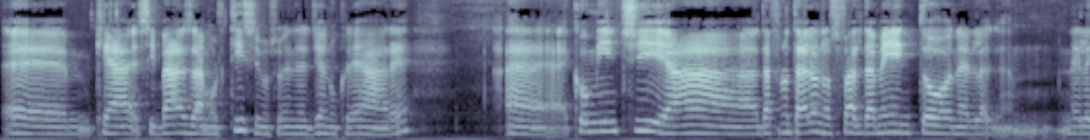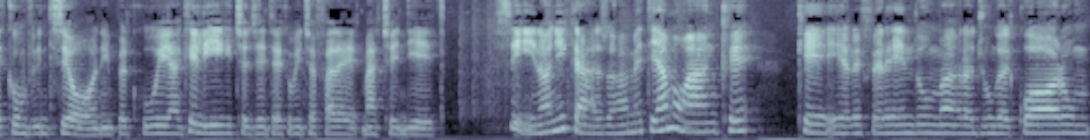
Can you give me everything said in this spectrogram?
eh, che ha, si basa moltissimo sull'energia nucleare, eh, cominci a, ad affrontare uno sfaldamento nel, nelle convinzioni, per cui anche lì c'è gente che comincia a fare marcia indietro. Sì, in ogni caso, ammettiamo anche che il referendum raggiunga il quorum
